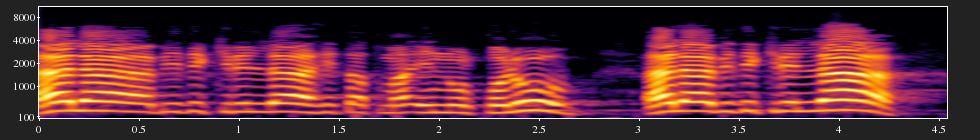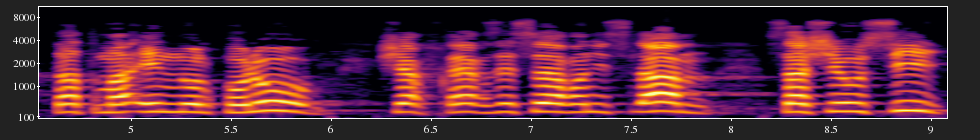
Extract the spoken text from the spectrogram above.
ألا بذكر الله تطمئن القلوب ألا بذكر الله تطمئن القلوب Chers frères et sœurs en islam, sachez aussi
